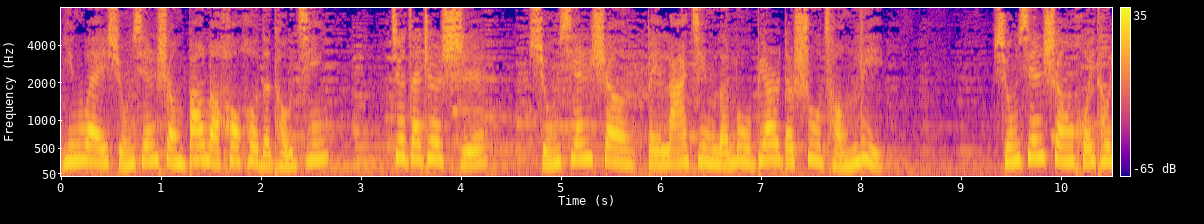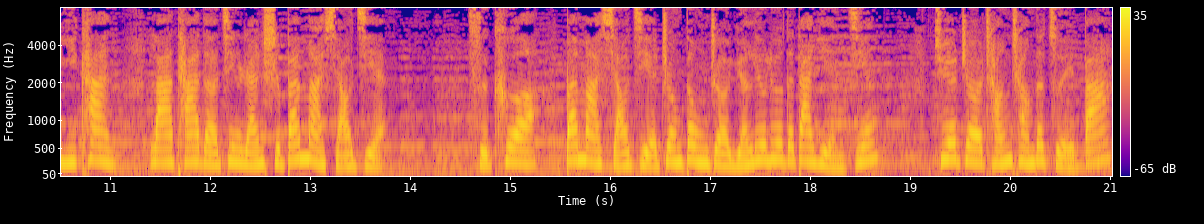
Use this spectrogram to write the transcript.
因为熊先生包了厚厚的头巾。就在这时，熊先生被拉进了路边的树丛里。熊先生回头一看，拉他的竟然是斑马小姐。此刻，斑马小姐正瞪着圆溜溜的大眼睛。撅着长长的嘴巴，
